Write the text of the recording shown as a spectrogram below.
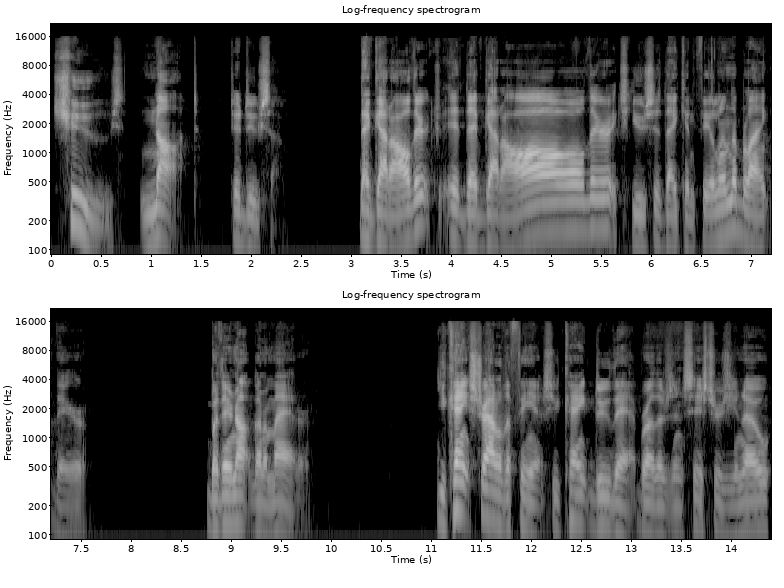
choose not to do so. They've got all their they've got all their excuses. They can fill in the blank there, but they're not going to matter. You can't straddle the fence. You can't do that, brothers and sisters. You know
